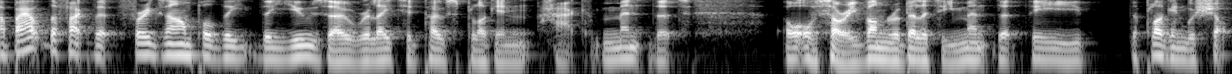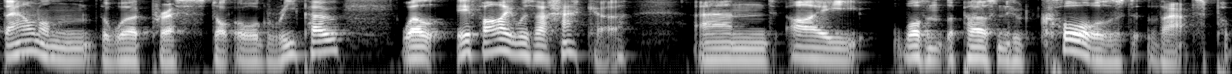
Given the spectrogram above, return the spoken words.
about the fact that, for example, the, the Yuzo related post plugin hack meant that, or, sorry, vulnerability meant that the the plugin was shut down on the WordPress.org repo. Well, if I was a hacker and I wasn't the person who'd caused that p-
